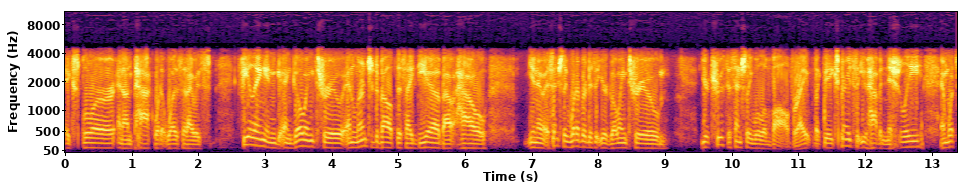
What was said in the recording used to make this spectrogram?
explore and unpack what it was that I was feeling and, and going through and learn to develop this idea about how, you know, essentially whatever it is that you're going through – your truth essentially will evolve, right? Like the experience that you have initially and what's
